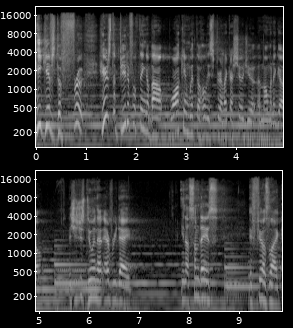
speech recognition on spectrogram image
He gives the fruit. Here's the beautiful thing about walking with the Holy Spirit, like I showed you a moment ago, is you're just doing that every day. You know, some days it feels like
